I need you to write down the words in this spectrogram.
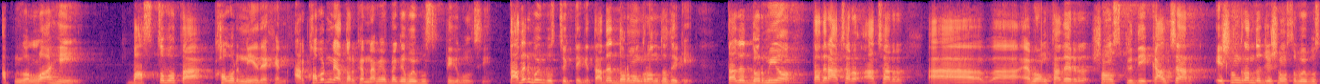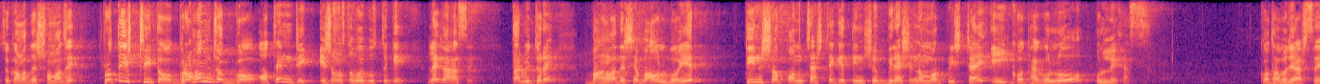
আপনি আল্লাহি বাস্তবতা খবর নিয়ে দেখেন। আর খবর নেওয়ার দরকার না, আমি আপনাকে বই পুস্তক থেকে বলছি। তাদের বই পুস্তক থেকে, তাদের ধর্মগ্রন্থ থেকে। তাদের ধর্মীয়, তাদের আচার আচার এবং তাদের সংস্কৃতি কালচার এ সংক্রান্ত যে সমস্ত বই পুস্তক আমাদের সমাজে প্রতিষ্ঠিত, গ্রহণযোগ্য অথেন্টিক এই সমস্ত বই পুস্তকে লেখা আছে। তার ভিতরে বাংলাদেশে বাউল বইয়ের তিনশো পঞ্চাশ থেকে তিনশো বিরাশি নম্বর পৃষ্ঠায় এই কথাগুলো উল্লেখ আছে। কথা বুঝে আসছে?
